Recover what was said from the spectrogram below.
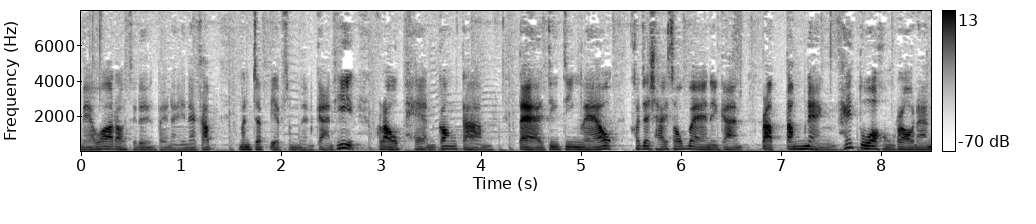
แม้ว่าเราจะเดินไปไหนนะครับมันจะเปรียบเสมือนการที่เรา pan กล้องตาม แต่จริง ๆ แล้วเขาจะใช้ซอฟต์แวร์ในการปรับตำแหน่งให้ตัวของเรานั้น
